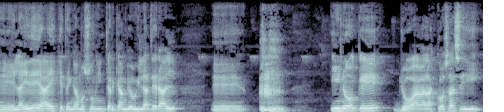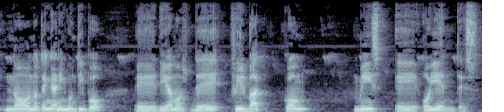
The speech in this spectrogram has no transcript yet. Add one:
Eh, la idea es que tengamos un intercambio bilateral eh, y no que yo haga las cosas y no, no tenga ningún tipo, eh, digamos, de feedback con mis oyentes.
